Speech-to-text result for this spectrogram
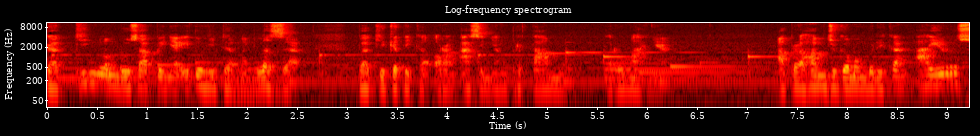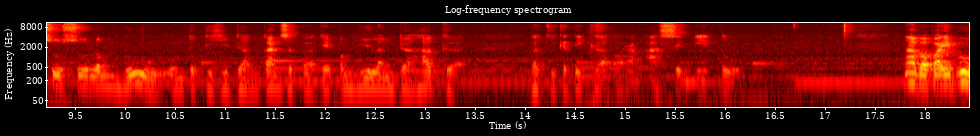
daging lembu sapinya itu hidangan lezat bagi ketiga orang asing yang bertamu ke rumahnya. Abraham juga memberikan air susu lembu untuk dihidangkan sebagai penghilang dahaga bagi ketiga orang asing itu. Nah, Bapak Ibu,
